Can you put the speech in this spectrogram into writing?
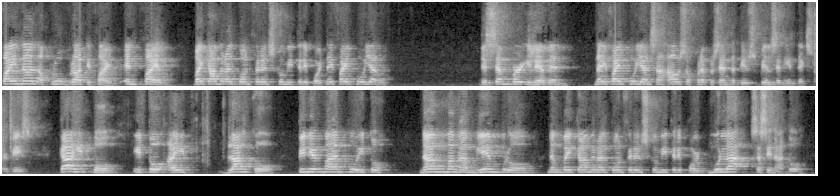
final approved ratified and filed bicameral conference committee report na i-file po yan December 11 na i-file po yan sa House of Representatives Bills and Index Service. Kahit po ito ay blanco, pinirmahan po ito ng mga miyembro ng Bicameral Conference Committee report mula sa Senado.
